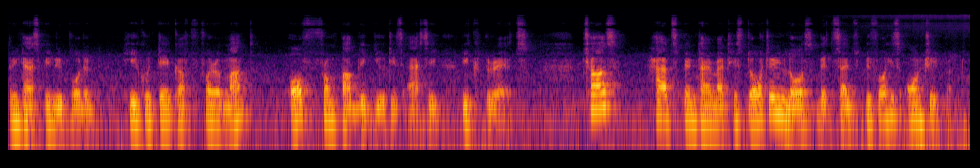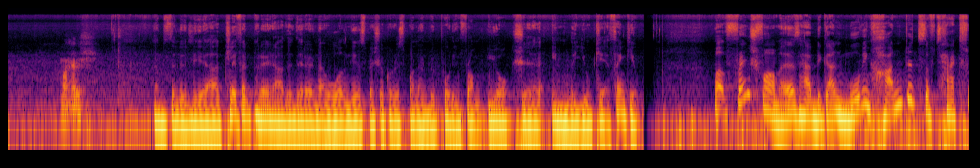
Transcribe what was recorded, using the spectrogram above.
and it has been reported he could take off for a month off from public duties as he recuperates. Charles had spent time at his daughter-in-law's bedside before his own treatment. Mahesh? Absolutely. Uh, Clifford Pereira, the Derana World News special correspondent reporting from Yorkshire in the UK. Thank you. Well, French farmers have begun moving hundreds of tax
